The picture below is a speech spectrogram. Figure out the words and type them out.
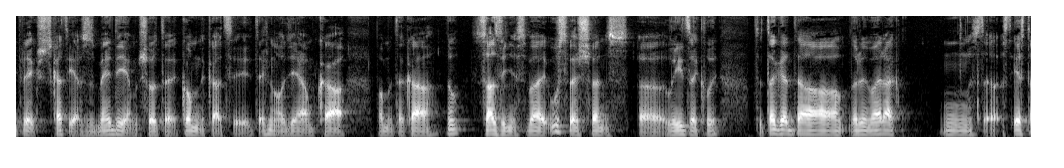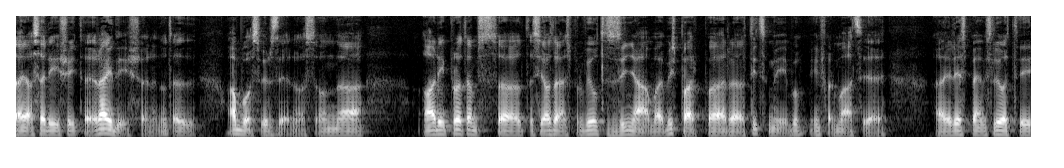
iepriekš skatījās uz medijiem, šo te komunikāciju tehnoloģijām, kā uh, pamatā kā nu, saziņas vai uzsvēršanas līdzekli, tad tagad arvien vairāk mm, iestājās arī šī raidīšana nu, abos virzienos. Un, arī, protams, tas jautājums par viltus ziņām vai vispār par ticamību informācijai ir iespējams ļoti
